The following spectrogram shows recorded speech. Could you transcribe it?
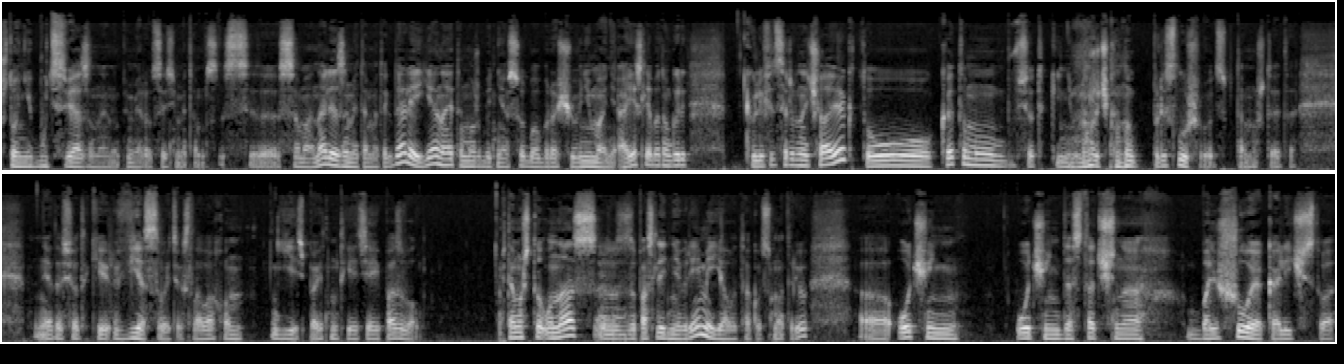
что-нибудь связанное, например, вот с этими там с, с самоанализами там и так далее, я на это, может быть, не особо обращу внимание. А если об этом говорит квалифицированный человек, то к этому все-таки немножечко ну, прислушиваются, потому что это, это все-таки вес в этих словах он есть, поэтому я тебя и позвал. Потому что у нас mm-hmm. за последнее время, я вот так вот смотрю, э, очень, очень достаточно большое количество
